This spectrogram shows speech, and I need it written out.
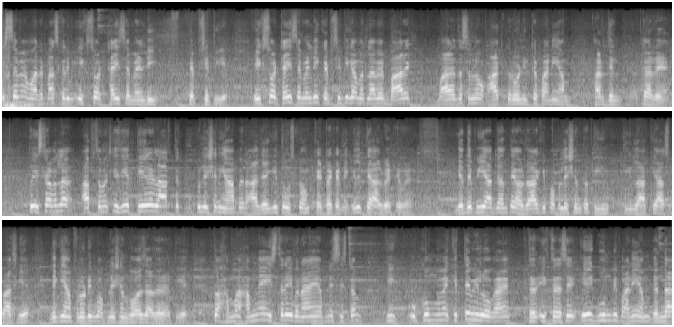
इस समय हमारे पास करीब 128 एमएलडी कैपेसिटी है। 128 एमएलडी कैपेसिटी का मतलब है बारह बारह दशमलव आठ करोड़ लीटर पानी हम हर दिन कर रहे हैं। तो इसका मतलब आप समझ के चलिए, तेरह लाख तक पॉपुलेशन यहाँ पर आ जाएगी तो उसको हम कैटर करने के लिए तैयार बैठे हुए हैं। यद्यपि आप जानते हैं हरिद्वार की पॉपुलेशन तो तीन तीन लाख के आसपास ही है, लेकिन यहाँ फ्लोटिंग पॉपुलेशन बहुत ज़्यादा रहती है। तो हम, हमने इस तरह ही बनाए हैं अपने सिस्टम कि कुंभ में कितने भी लोग आए तो एक तरह से एक बूंद भी पानी हम गंदा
